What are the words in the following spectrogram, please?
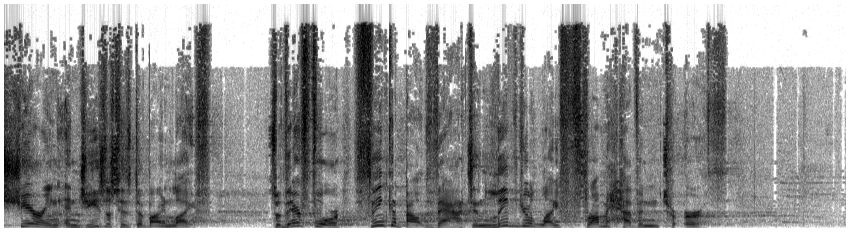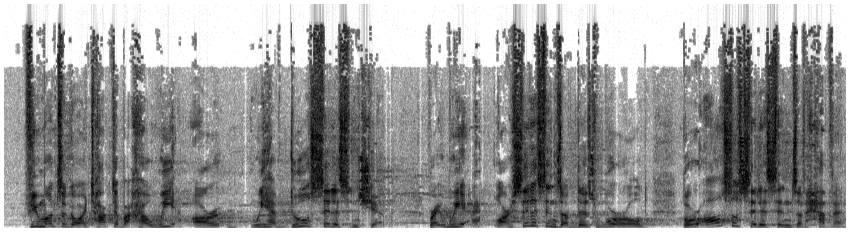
sharing in Jesus' divine life. So, therefore, think about that and live your life from heaven to earth. A few months ago, I talked about how we, are, we have dual citizenship, right? We are citizens of this world, but we're also citizens of heaven.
